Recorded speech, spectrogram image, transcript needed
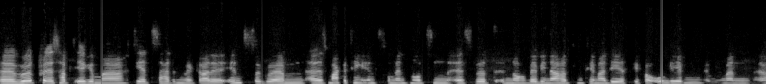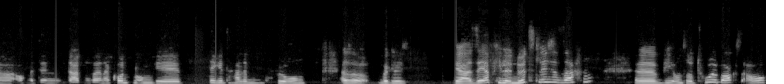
WordPress habt ihr gemacht. Jetzt hatten wir gerade Instagram als Marketinginstrument nutzen. Es wird noch Webinare zum Thema DSGVO geben, wie man auch mit den Daten seiner Kunden umgeht, digitale Buchführung. Also wirklich ja, sehr viele nützliche Sachen, äh, wie unsere Toolbox auch,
